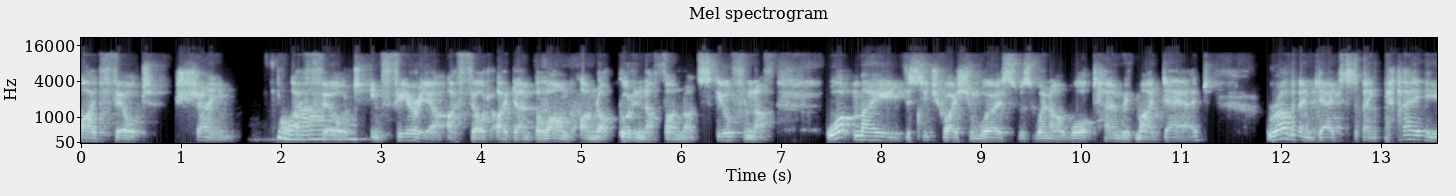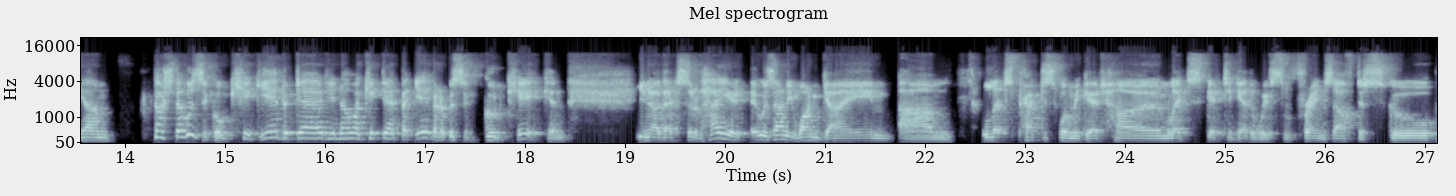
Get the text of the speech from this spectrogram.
I felt shame. Wow. I felt inferior. I felt I don't belong. I'm not good enough. I'm not skillful enough. What made the situation worse was when I walked home with my dad, rather than dad saying, Hey, um, gosh, that was a good kick. Yeah, but dad, you know, I kicked out, but yeah, but it was a good kick. And, you know, that sort of, hey, it was only one game. Um, let's practice when we get home. Let's get together with some friends after school.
